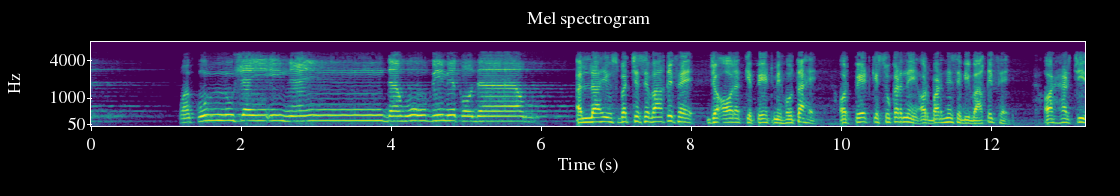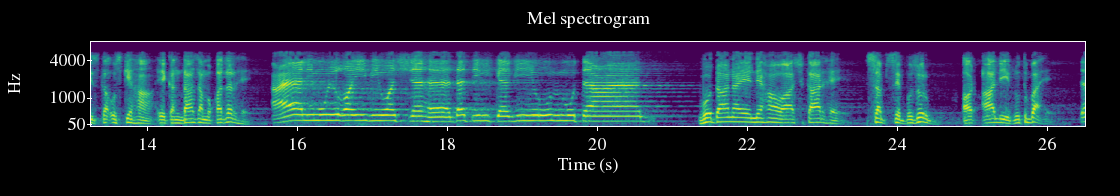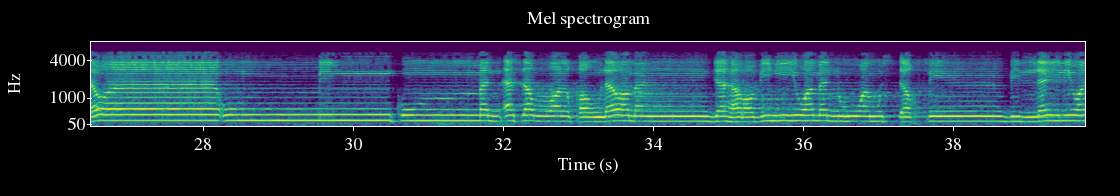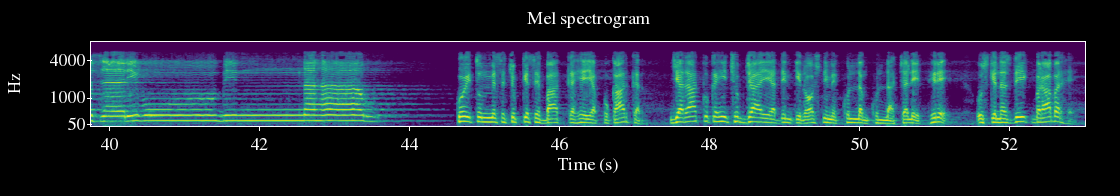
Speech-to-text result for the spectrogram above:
وكل شيء عنده بمقدار۔ اللہ ہی اس بچے سے واقف ہے جو عورت کے پیٹ میں ہوتا ہے اور پیٹ کے سکڑنے اور بڑھنے سے بھی واقف ہے۔ اور ہر چیز کا اس کے ہاں ایک اندازہ مقرر ہے۔ عالم الغیب والشہادت الكبیر المتعاد۔ وہ دانائے نہا و آشکار ہے سب سے بزرگ اور عالی رتبہ ہے۔ سواء منكم من أسر القول ومن جهر به ومن هو مستخف بالليل وسارب بالنهار. کوئی تم میں سے چپکے سے بات کہے یا پکار کر، یا رات کو کہیں چھپ جائے یا دن کی روشنی میں کھلم کھلا چلے پھرے، اس کے نزدیک برابر ہے۔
